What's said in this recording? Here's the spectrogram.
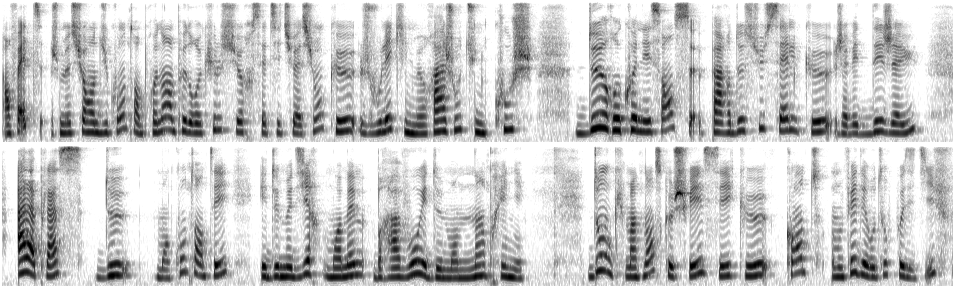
En fait, je me suis rendu compte en prenant un peu de recul sur cette situation que je voulais qu'il me rajoute une couche de reconnaissance par-dessus celle que j'avais déjà eue à la place de m'en contenter et de me dire moi-même bravo et de m'en imprégner. Donc maintenant ce que je fais c'est que quand on me fait des retours positifs,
